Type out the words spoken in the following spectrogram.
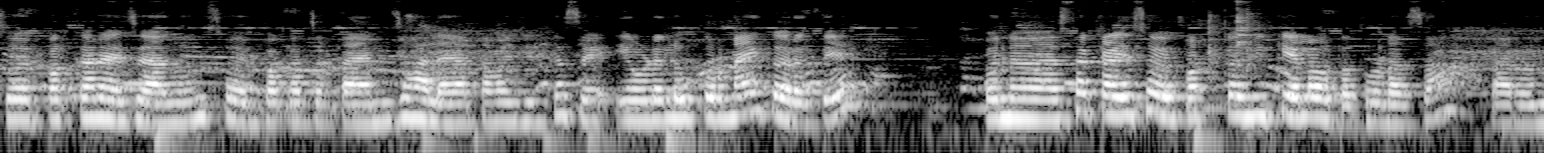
स्वयंपाक करायचा आहे अजून. स्वयंपाकाचा टाइम झालाय. आता म्हणजे कसं आहे एवढ्या लवकर नाही करत आहे. पण सकाळी स्वयंपाक कमी केला होता थोडासा कारण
